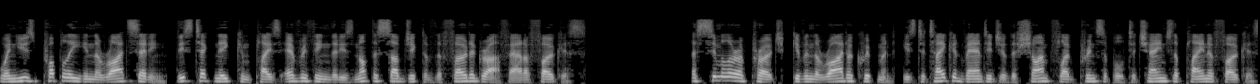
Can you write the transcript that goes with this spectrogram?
When used properly in the right setting, this technique can place everything that is not the subject of the photograph out of focus. A similar approach, given the right equipment, is to take advantage of the Scheimpflug principle to change the plane of focus.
